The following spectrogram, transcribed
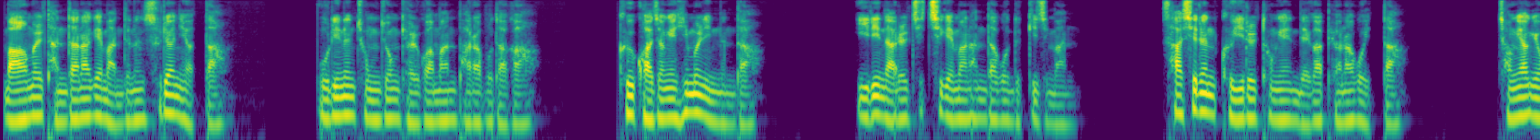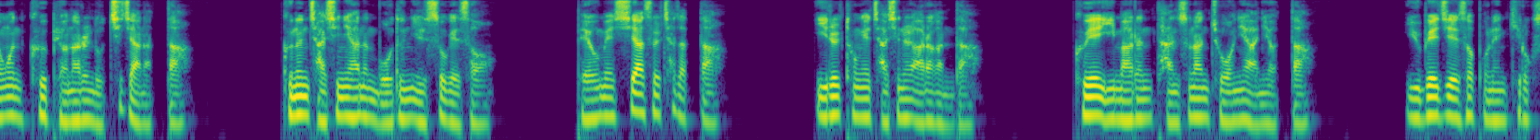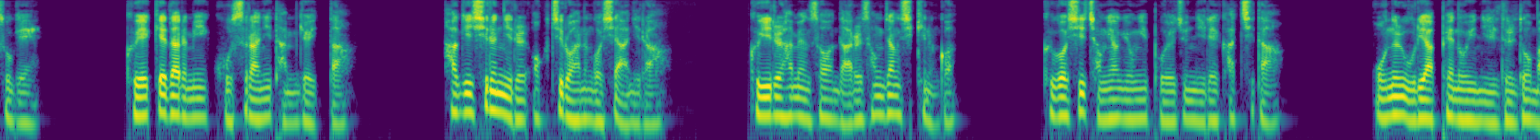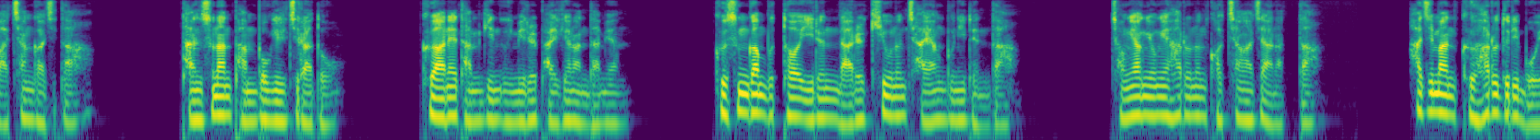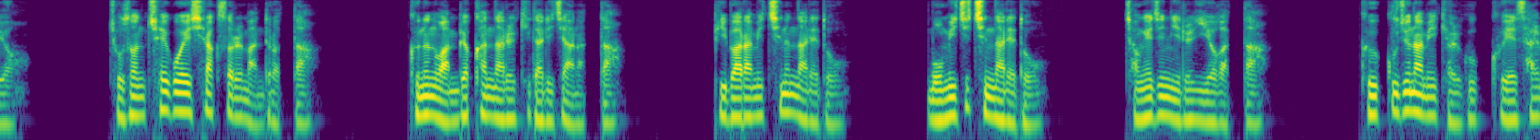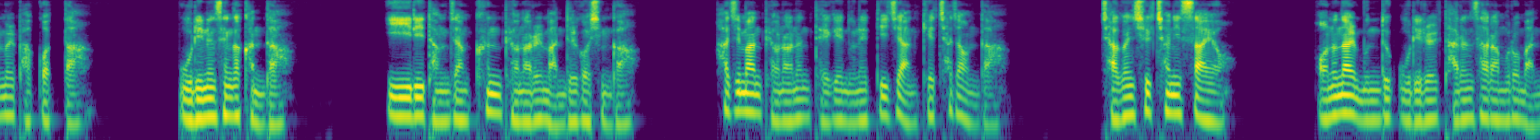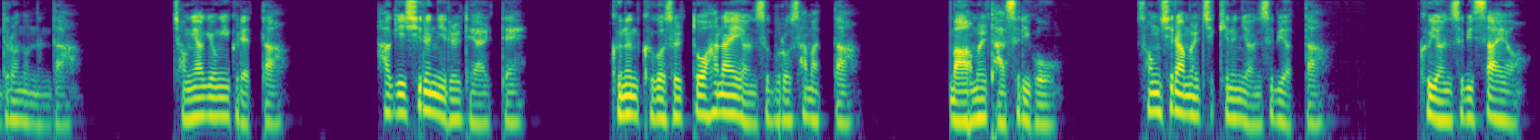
마음을 단단하게 만드는 수련이었다. 우리는 종종 결과만 바라보다가 그 과정에 힘을 잃는다. 일이 나를 지치게만 한다고 느끼지만 사실은 그 일을 통해 내가 변하고 있다. 정약용은 그 변화를 놓치지 않았다. 그는 자신이 하는 모든 일 속에서 배움의 씨앗을 찾았다. 이를 통해 자신을 알아간다. 그의 이 말은 단순한 조언이 아니었다. 유배지에서 보낸 기록 속에 그의 깨달음이 고스란히 담겨 있다. 하기 싫은 일을 억지로 하는 것이 아니라 그 일을 하면서 나를 성장시키는 것. 그것이 정약용이 보여준 일의 가치다. 오늘 우리 앞에 놓인 일들도 마찬가지다. 단순한 반복일지라도 그 안에 담긴 의미를 발견한다면 그 순간부터 일은 나를 키우는 자양분이 된다. 정약용의 하루는 거창하지 않았다. 하지만 그 하루들이 모여 조선 최고의 실학설을 만들었다. 그는 완벽한 날을 기다리지 않았다. 비바람이 치는 날에도 몸이 지친 날에도 정해진 일을 이어갔다. 그 꾸준함이 결국 그의 삶을 바꿨다. 우리는 생각한다. 이 일이 당장 큰 변화를 만들 것인가? 하지만 변화는 대개 눈에 띄지 않게 찾아온다. 작은 실천이 쌓여 어느 날 문득 우리를 다른 사람으로 만들어 놓는다. 정약용이 그랬다. 하기 싫은 일을 대할 때 그는 그것을 또 하나의 연습으로 삼았다. 마음을 다스리고 성실함을 지키는 연습이었다. 그 연습이 쌓여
